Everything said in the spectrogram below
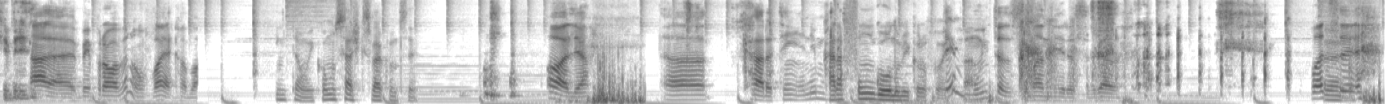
Que brisa. Ah, é bem provável não, vai acabar. Então, e como você acha que isso vai acontecer? Olha, ah, cara, tem O cara fungou no microfone. Tem tá? muitas maneiras, tá ligado? Pode É. ser.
